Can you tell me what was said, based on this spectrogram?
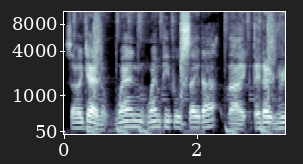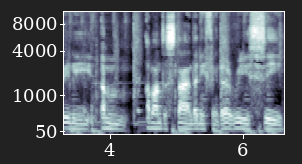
So again when when people say that like they don't really um, um understand anything. They don't really see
